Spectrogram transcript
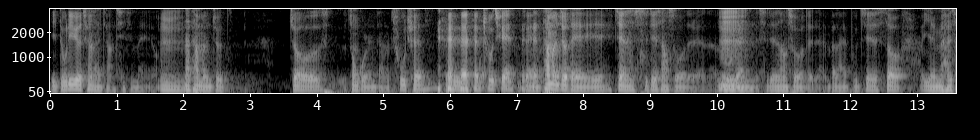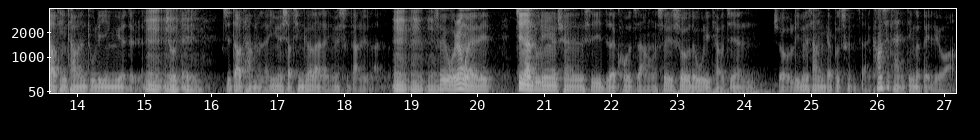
以独立乐圈来讲，其实没有。嗯，那他们就。就中国人讲的出圈，就是 出圈，对他们就得见世界上所有的人，路人，世界上所有的人，本来不接受，也很少听台湾独立音乐的人，嗯，就得知道他们了，因为小情歌来了，因为苏打绿来了，嗯嗯嗯，所以我认为，既然独立音乐圈是一直在扩张，所以所有的物理条件就理论上应该不存在。康斯坦也定了北流啊，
